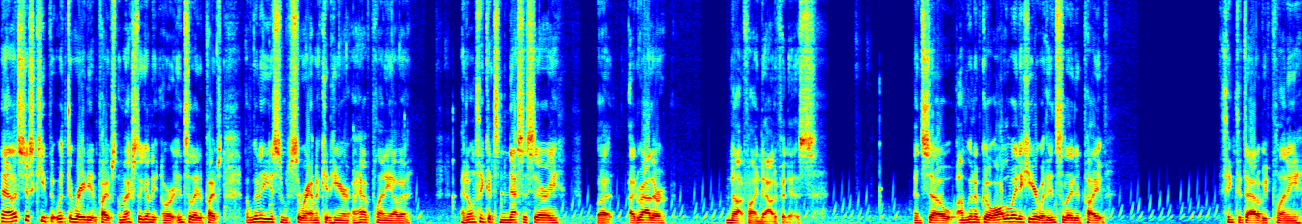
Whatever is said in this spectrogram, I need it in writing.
Now let's just keep it with the radiant pipes. I'm actually going to, or insulated pipes. I'm going to use some ceramic in here. I have plenty of it. I don't think it's necessary, but I'd rather not find out if it is. And so I'm going to go all the way to here with insulated pipe. I think that that'll be plenty.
